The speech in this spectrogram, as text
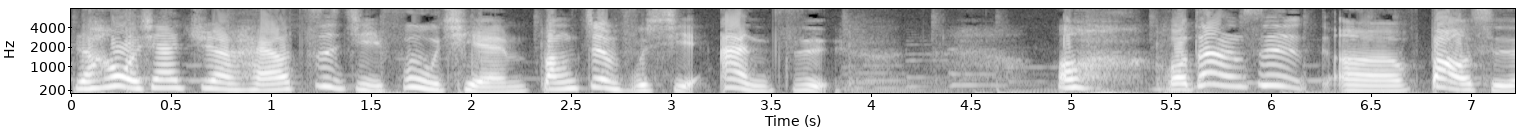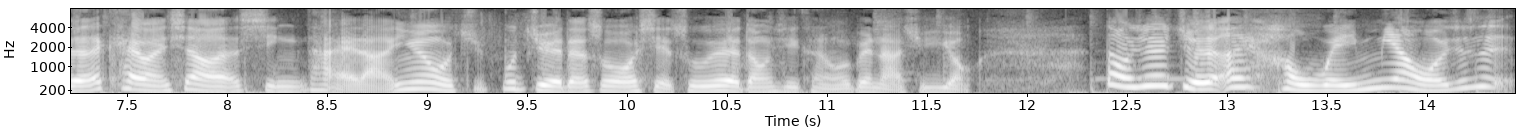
然后我现在居然还要自己付钱帮政府写案子，哦，我当然是呃抱持着开玩笑的心态啦，因为我不觉得说我写出这个东西可能会被拿去用，但我就会觉得哎，好微妙哦，就是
